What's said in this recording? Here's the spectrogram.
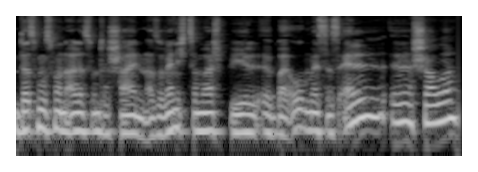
Und das muss man alles unterscheiden. Also wenn ich zum Beispiel äh, bei OpenSSL äh, schaue,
